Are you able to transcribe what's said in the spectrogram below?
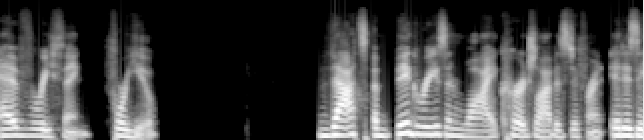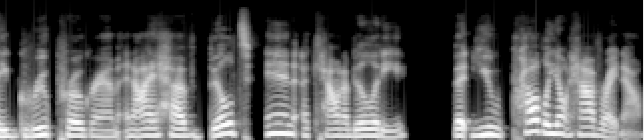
everything for you. That's a big reason why Courage Lab is different. It is a group program, and I have built in accountability that you probably don't have right now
